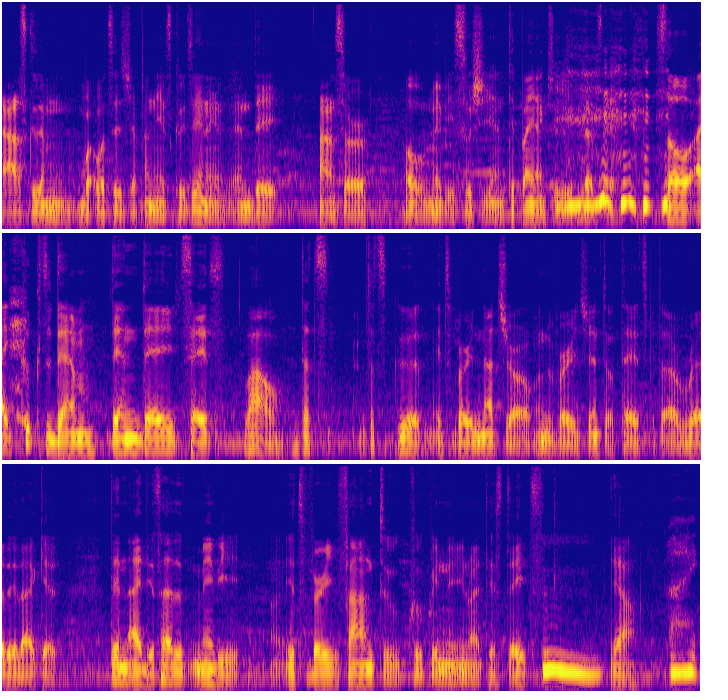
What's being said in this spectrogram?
ask them what, what's the Japanese cuisine, and- and they answer, "Oh, maybe sushi and teppanyaki." That's it. so I cooked them. Then they said, "Wow, that's that's good. It's very natural and very gentle taste, but I really like it." Then I decided maybe it's very fun to cook in the United States. Yeah. Right.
